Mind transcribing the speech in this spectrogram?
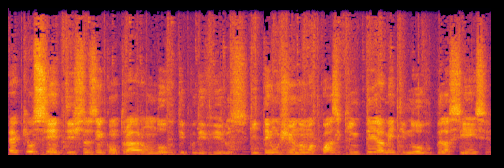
É que os cientistas encontraram um novo tipo de vírus que tem um genoma quase que inteiramente novo pela ciência,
